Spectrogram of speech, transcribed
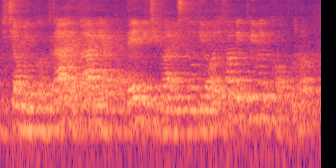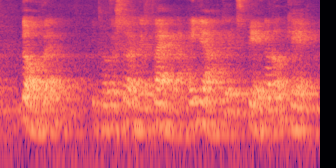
diciamo, incontrare vari accademici, vari studiosi, fanno il primo incontro dove il professore De Ferra e gli altri spiegano che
